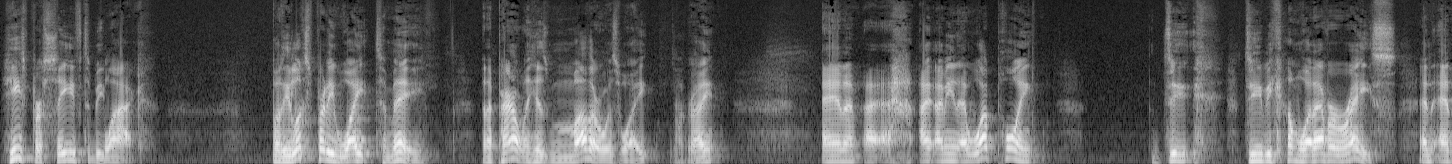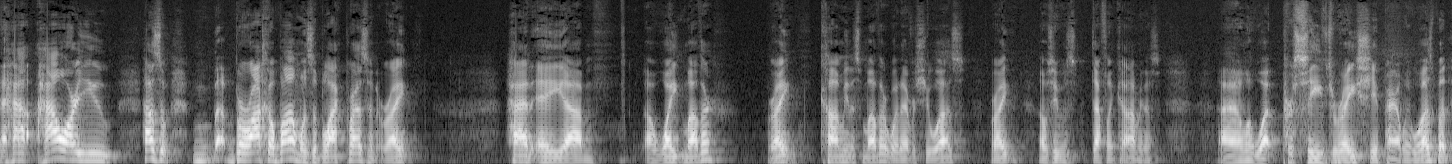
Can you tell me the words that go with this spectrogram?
He's perceived to be black but he looks pretty white to me. And apparently his mother was white, okay. right? And I, I, I, mean, at what point do, do you become whatever race? And, and how, how are you? How's it, Barack Obama was a black president, right? Had a, um, a white mother, right? Communist mother, whatever she was, right? Oh, she was definitely communist. I don't know what perceived race she apparently was, but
